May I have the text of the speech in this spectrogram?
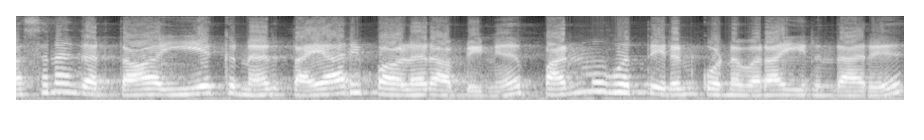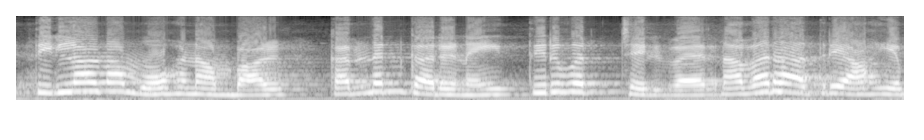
வசனகர்த்தா இயக்குனர் தயாரிப்பாளர் அப்படின்னு பன்முகத்திறன் கொண்டவராய் இருந்தாரு. தில்லானா மோகனாம்பாள் கந்தன் கருணை திருவச்செல்வர் நவராத்திரி ஆகிய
